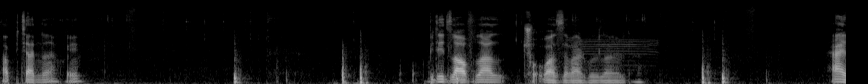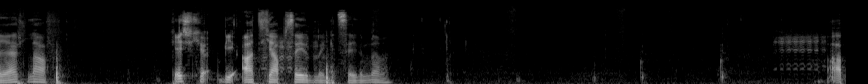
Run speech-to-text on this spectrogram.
Hop bir tane daha koyayım. Bir de lavlar çok fazla var buralarda. Her yer lav. Keşke bir at yapsaydım da gitseydim değil mi? Hop.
